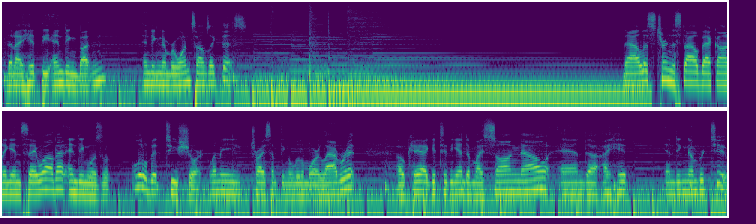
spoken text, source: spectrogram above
Then I hit the ending button. Ending number one sounds like this. Now let's turn the style back on again and say, well, that ending was a little bit too short. Let me try something a little more elaborate. Okay, I get to the end of my song now and uh, I hit ending number two.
